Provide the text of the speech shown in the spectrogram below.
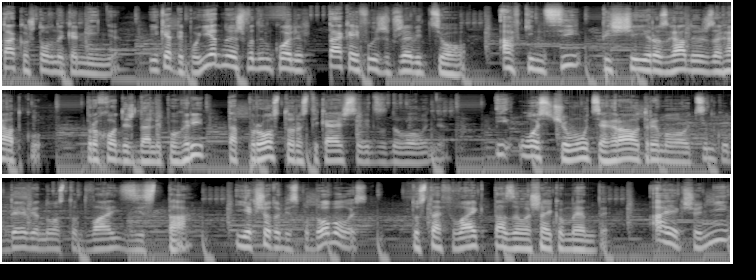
та коштовне каміння, яке ти поєднуєш в один колір та кайфуєш вже від цього. А в кінці ти ще й розгадуєш загадку, проходиш далі по грі та просто розтікаєшся від задоволення. І ось чому ця гра отримала оцінку 92 зі 100. І якщо тобі сподобалось, то став лайк та залишай коменти. А якщо ні,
